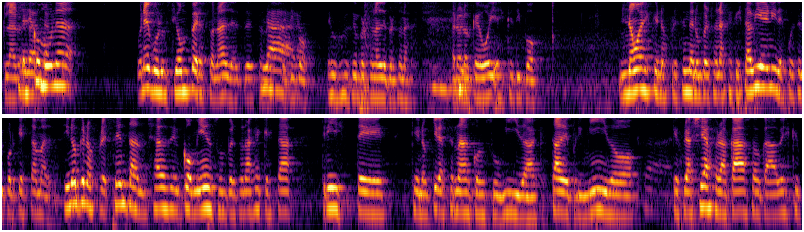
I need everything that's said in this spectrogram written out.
Claro, De es como una, una evolución personal del personaje, Claro. tipo, evolución personal del personaje. Pero lo que voy es que, tipo, no es que nos presenten un personaje que está bien y después el por qué está mal, sino que nos presentan ya desde el comienzo un personaje que está triste, que no quiere hacer nada con su vida, que está deprimido, Claro. que flashea fracaso cada vez que,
